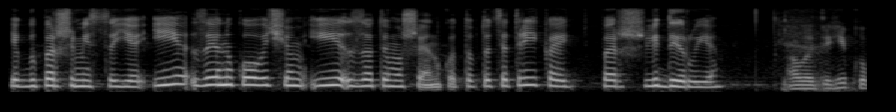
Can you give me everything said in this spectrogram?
якби перше місце є і за Януковичем, і за Тимошенко. Тобто ця трійка перш лідирує. Але Тігіпко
